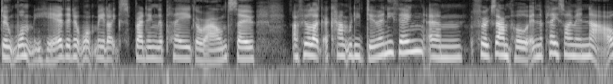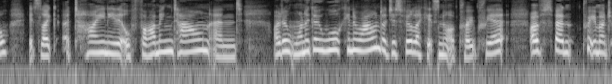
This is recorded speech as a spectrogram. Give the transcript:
don't want me here. They don't want me like spreading the plague around. So I feel like I can't really do anything. Um, for example, in the place I'm in now, it's like a tiny little farming town, and I don't want to go walking around. I just feel like it's not appropriate. I've spent pretty much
